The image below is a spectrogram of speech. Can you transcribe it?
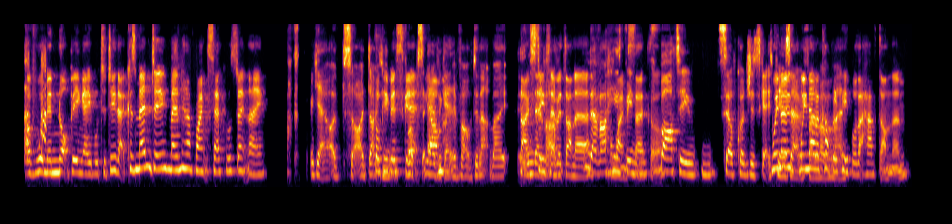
of women not being able to do that because men do. Men have wank circles, don't they? Yeah, I- so I don't Coffee think biscuit, Rob's ever yum. getting involved in that, mate. No, Steve's never done a, Never. He's been circle. far too self-conscious to get his we know we know a couple of men. people that have done them.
